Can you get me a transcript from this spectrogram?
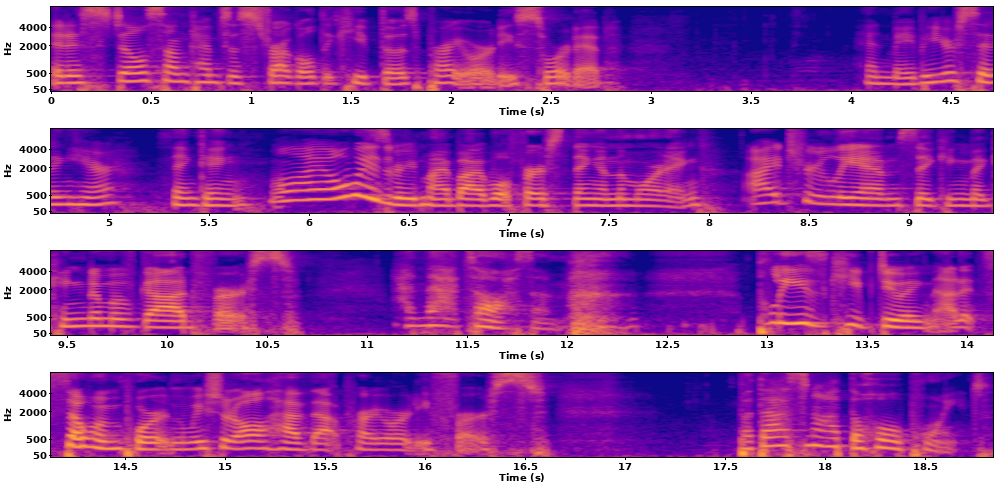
it is still sometimes a struggle to keep those priorities sorted. And maybe you're sitting here thinking, well, I always read my Bible first thing in the morning. I truly am seeking the kingdom of God first. And that's awesome. Please keep doing that. It's so important. We should all have that priority first. But that's not the whole point.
